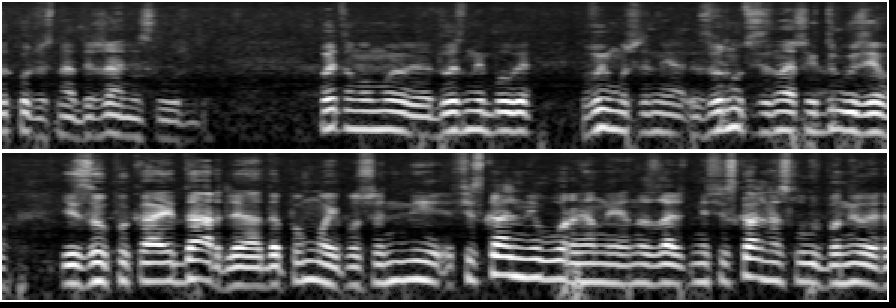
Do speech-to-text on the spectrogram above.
знаходжусь на державній службі. Тому ми повинні були вимушені звернутися до наших друзів із ВПК «Айдар» для допомоги, тому що ні фіскальні органи, на ні фіскальна служба, ні,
